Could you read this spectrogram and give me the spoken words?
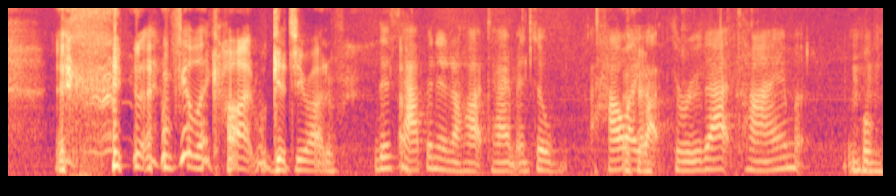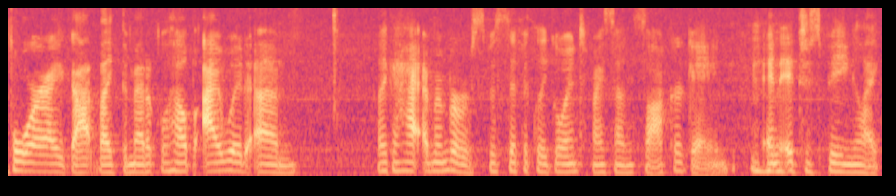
I don't feel like hot will get you out of. this happened in a hot time and so how i got through that time before i got like the medical help i would um like i, I remember specifically going to my son's soccer game and it just being like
